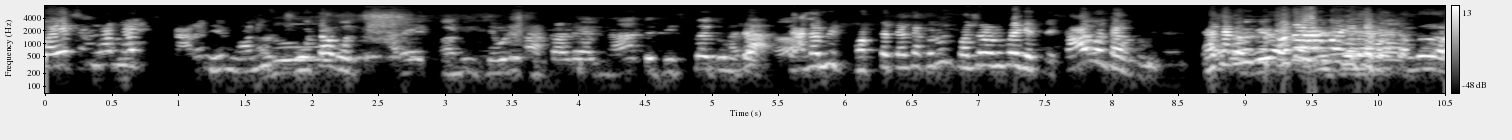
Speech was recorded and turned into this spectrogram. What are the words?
वैयक्तिक मान नाही कारण हे माणूस खोटा बोलतो अरे तुम्ही जेवढे कंटाळले आहेत ना ते दिसतंय अरे, तुमच्या त्याला मी फक्त त्याच्याकडून पंधरा रुपये घेतले काय हो तुम्ही त्याच्याकडून मी पंधरा रुपये घेतले पंधरा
